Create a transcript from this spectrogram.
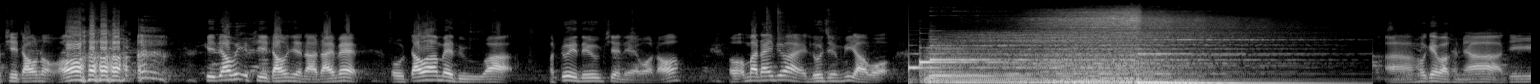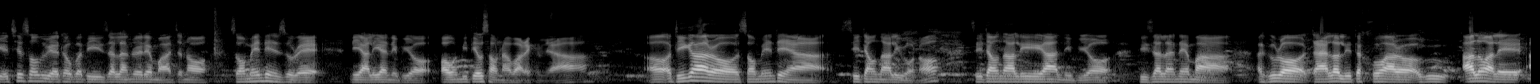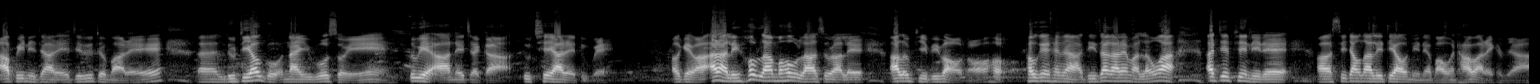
အဖြေတောင်းတော့ဩကေပြောင်းပြီးအဖြေတောင်းနေတာဒါပေမဲ့ဟိုတောင်းရမဲ့သူကမတွေ့သေးဘူးဖြစ်နေတယ်ပေါ့နော်ဟိုအမှတ်တိုင်းပြောရရင်လိုချင်မိတာပေါ့အာဟုတ်ကဲ့ပါခင်ဗျာဒီအချစ်ဆုံးသူရဲ့ထောက်ပတ်တီဇလန်တွေထဲမှာကျွန်တော်ဇော်မင်းတင်ဆိုတဲ့နေရာလေးကနေပြီးတော့ပါဝင်ပြီးတရုပ်ဆောင်လာပါတယ်ခင်ဗျာ အော်အဓိကကတော့ဇော်မင်းတင်ကစေးချောင်းသားလေးပေါ့နော်စေးချောင်းသားလေးကနေပြီးတော့ဒီဇလန်ထဲမှာအခုတော့ dialogue လေးတစ်ခုကတော့အခုအားလုံးကလည်းအားပေးနေကြတယ်ကျေးဇူးတင်ပါတယ်အဲလူတစ်ယောက်ကိုအနိုင်ယူဖို့ဆိုရင်သူ့ရဲ့အားနည်းချက်ကသူချစ်ရတဲ့သူပဲဟုတ်ကဲ့ပါအဲ့ဒါလေးဟုတ်လားမဟုတ်လားဆိုတာလည်းအားလုံးဖြေပေးပါအောင်နော်ဟုတ်ဟုတ်ကဲ့ခင်ဗျာဒီဇက်ကားထဲမှာလုံးဝ active ဖြစ်နေတဲ့အာစီချောင်းသားလေးတစ်ယောက်အနေနဲ့ပါဝင်ထားပါတယ်ခင်ဗျာ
